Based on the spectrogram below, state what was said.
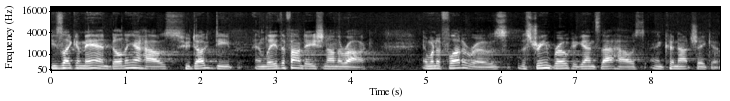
He's like a man building a house who dug deep and laid the foundation on the rock. And when a flood arose, the stream broke against that house and could not shake it,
